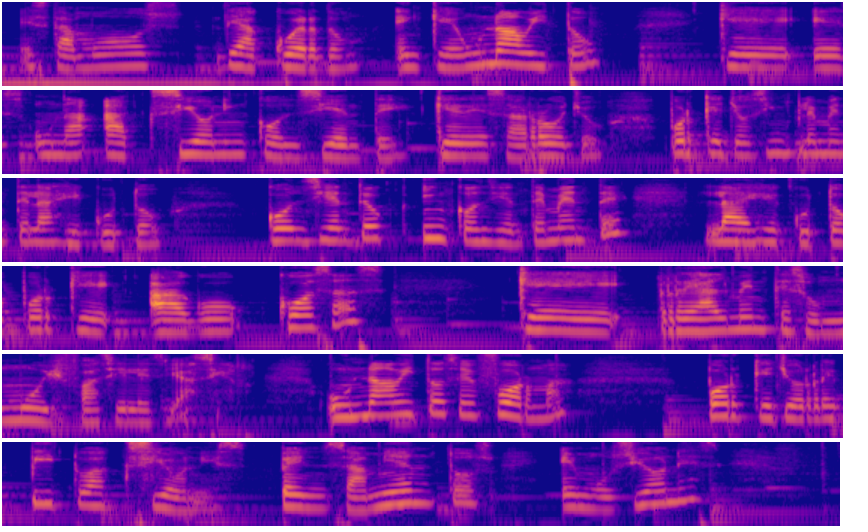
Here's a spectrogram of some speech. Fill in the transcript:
Estamos de acuerdo en que un hábito que es una acción inconsciente que desarrollo porque yo simplemente la ejecuto consciente o inconscientemente, la ejecuto porque hago cosas que realmente son muy fáciles de hacer. Un hábito se forma porque yo repito acciones, pensamientos, emociones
